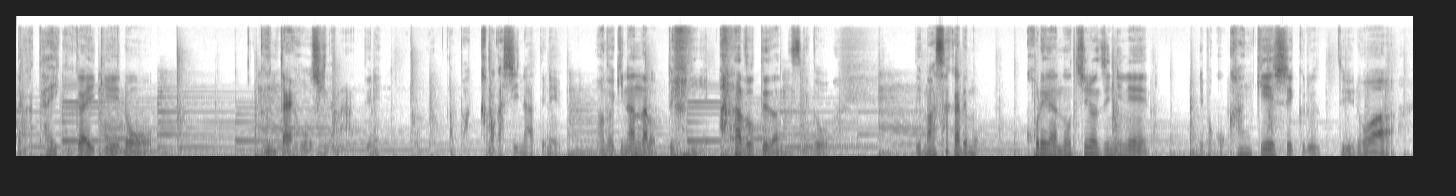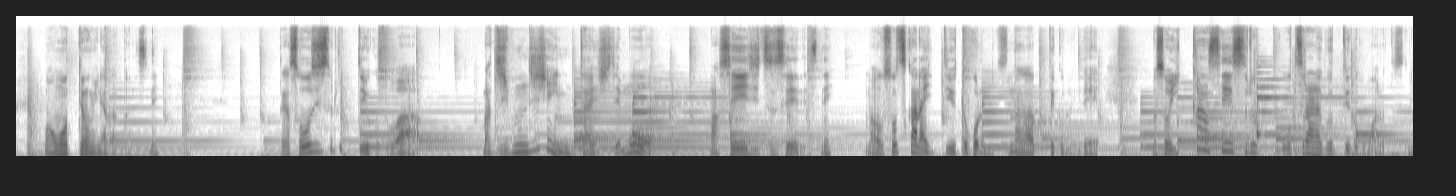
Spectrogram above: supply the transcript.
なんか体育会系の軍隊方式だなってね、あバッカバカしいなってね、今時何なのっていうふうに侮ってたんですけど、で、まさかでもこれが後々にね、やっぱこう関係してくるっていうのは、まあ、思ってもみなかったんですね。だから掃除するっていうことは、まあ、自分自身に対しても、まあ、誠実性ですね。まあ、嘘つかないっていうところにもつながってくるんで、まあ、そう一貫性するを貫くっていうところもあるんですね。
